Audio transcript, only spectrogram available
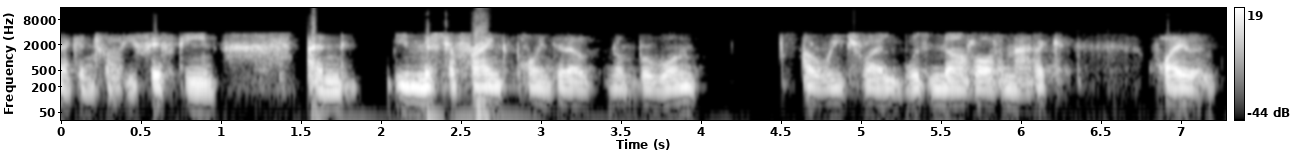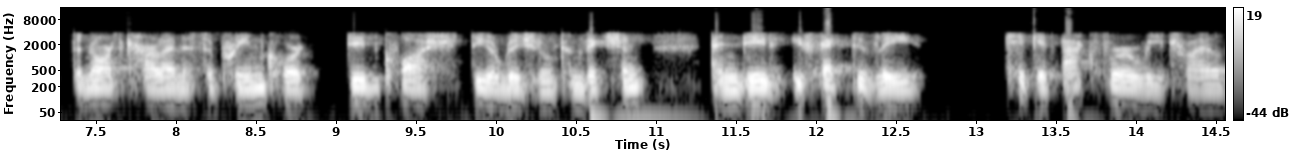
2nd, 2015. And Mr. Frank pointed out number one, a retrial was not automatic. While the North Carolina Supreme Court did quash the original conviction and did effectively kick it back for a retrial,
